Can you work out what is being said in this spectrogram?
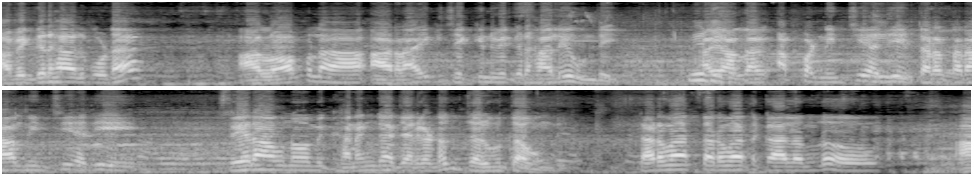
ఆ విగ్రహాలు కూడా ఆ లోపల ఆ రాయికి చెక్కిన విగ్రహాలే ఉండేవి అలా అప్పటి నుంచి అది తరతరాల నుంచి అది శ్రీరామనవమి ఘనంగా జరగడం జరుగుతూ ఉంది. తర్వాత తర్వాత కాలంలో ఆ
